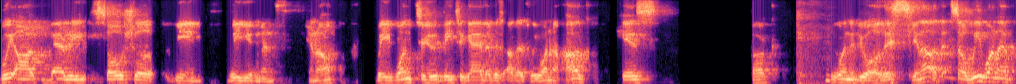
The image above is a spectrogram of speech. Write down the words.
We are very social beings, we humans, you know. We want to be together with others. We want to hug, kiss, hug. we want to do all this, you know. So we want to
